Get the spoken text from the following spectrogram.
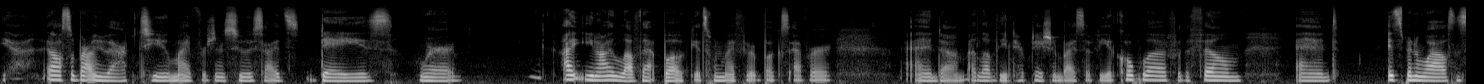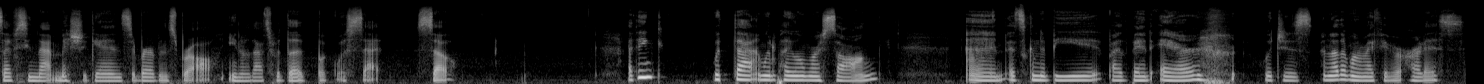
yeah, it also brought me back to my Virgin Suicides days where I you know I love that book. It's one of my favorite books ever, and um, I love the interpretation by Sofia Coppola for the film, and it's been a while since I've seen that Michigan suburban sprawl. You know that's where the book was set. So I think with that I'm gonna play one more song and it's going to be by the band Air, which is another one of my favorite artists,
